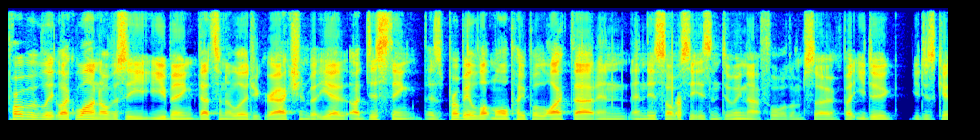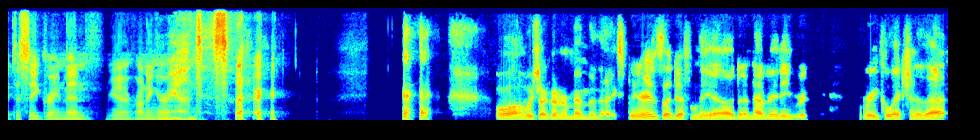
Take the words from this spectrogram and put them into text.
probably like one. Obviously, you being that's an allergic reaction, but yeah, I just think there's probably a lot more people like that, and and this obviously isn't doing that for them. So, but you do, you just get to see green men, you know, running around. so, Well, I wish I could remember that experience. I definitely uh, don't have any re- recollection of that.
